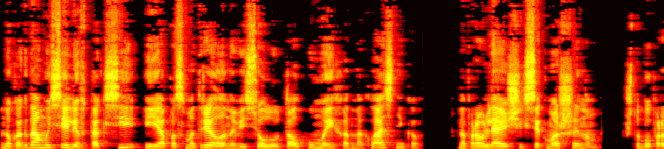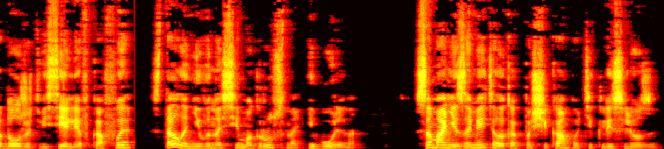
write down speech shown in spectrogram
но когда мы сели в такси, и я посмотрела на веселую толпу моих одноклассников, направляющихся к машинам, чтобы продолжить веселье в кафе, стало невыносимо грустно и больно. Сама не заметила, как по щекам потекли слезы.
